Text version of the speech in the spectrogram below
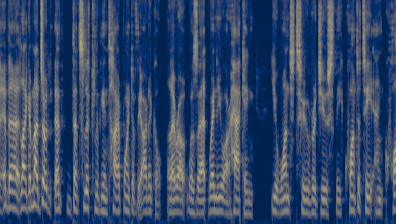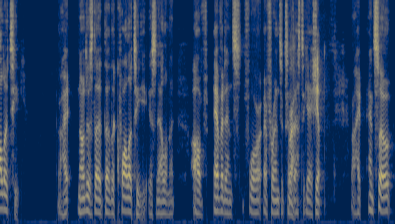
And, and uh, like I'm not joking. That, that's literally the entire point of the article that I wrote was that when you are hacking, you want to reduce the quantity and quality. Right. Notice that the, the quality is an element of evidence for a forensics right. investigation. Yep. Right. And so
